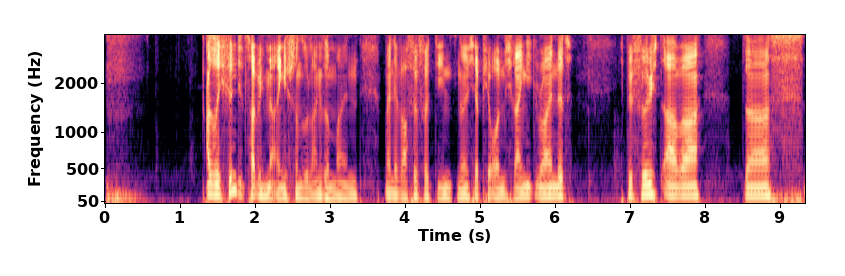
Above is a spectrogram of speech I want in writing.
Also ich finde, jetzt habe ich mir eigentlich schon so langsam mein, meine Waffe verdient. Ne? Ich habe hier ordentlich reingegrindet. Ich befürchte aber, dass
